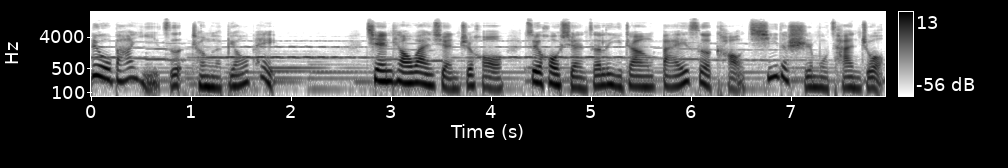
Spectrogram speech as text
六把椅子成了标配。千挑万选之后，最后选择了一张白色烤漆的实木餐桌。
